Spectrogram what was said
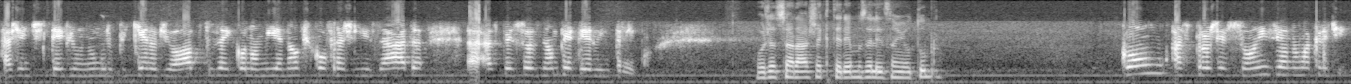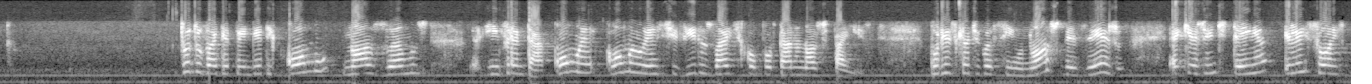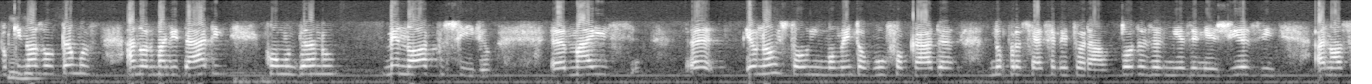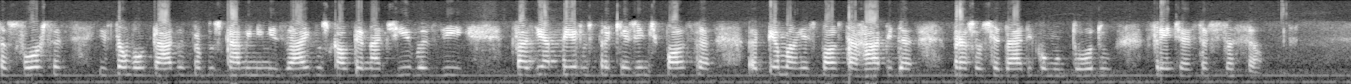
A gente teve um número pequeno de óbitos, a economia não ficou fragilizada, as pessoas não perderam o emprego. Hoje a senhora acha que teremos eleição em outubro? Com as projeções, eu não acredito. Tudo vai depender de como nós vamos eh, enfrentar, como, é, como este vírus vai se comportar no nosso país. Por isso que eu digo assim, o nosso desejo é que a gente tenha eleições, porque uhum. nós voltamos à normalidade com um dano menor possível. Uh, mas uh, eu não estou em momento algum focada no processo eleitoral. Todas as minhas energias e as nossas forças estão voltadas para buscar minimizar e buscar alternativas e fazer apelos para que a gente possa uh, ter uma resposta rápida para a sociedade como um todo frente a essa situação.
